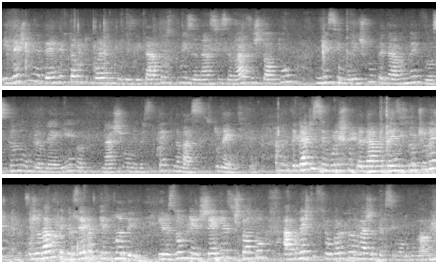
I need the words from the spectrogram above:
И днешният ден е второто поредно предизвикателство и за нас и за вас, защото ние символично предаваме властта на управление в нашия университет на вас, студентите. Така че символично предавам тези ключове. Пожелавам ви да вземате мъдри и разумни решения, защото ако нещо се обърка, ваша търсим отговорност.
